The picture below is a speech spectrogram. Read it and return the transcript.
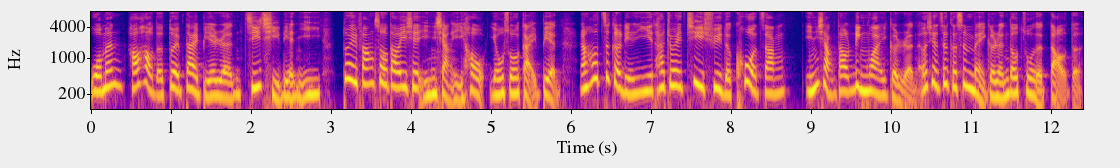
我们好好的对待别人，激起涟漪，对方受到一些影响以后有所改变，然后这个涟漪它就会继续的扩张。影响到另外一个人，而且这个是每个人都做得到的。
